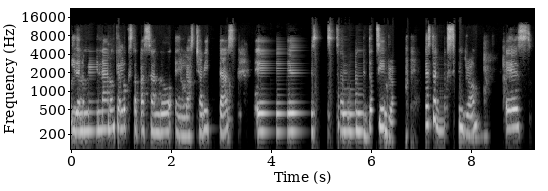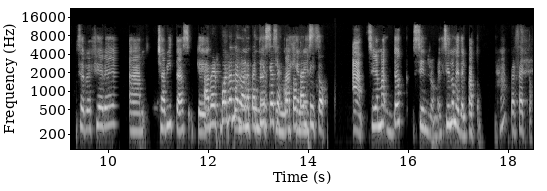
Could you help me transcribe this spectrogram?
y denominaron que algo que está pasando en las chavitas es el Down syndrome. Este Down syndrome es, se refiere a chavitas que... A ver, vuélvemelo a repetir que se cortó tantito. Ah, se llama Duck Syndrome, el síndrome del pato. Perfecto.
